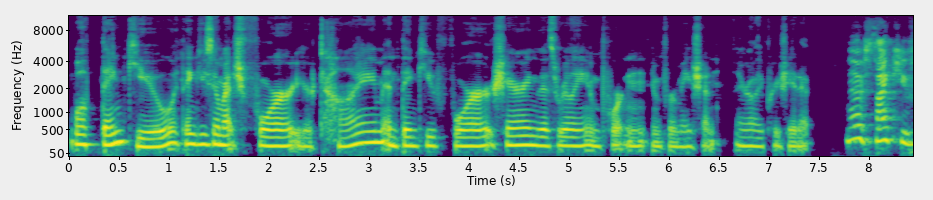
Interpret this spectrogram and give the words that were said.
Well, thank you. Thank you so much for your time and thank you for sharing this really important information. I really appreciate it. No, thank you.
